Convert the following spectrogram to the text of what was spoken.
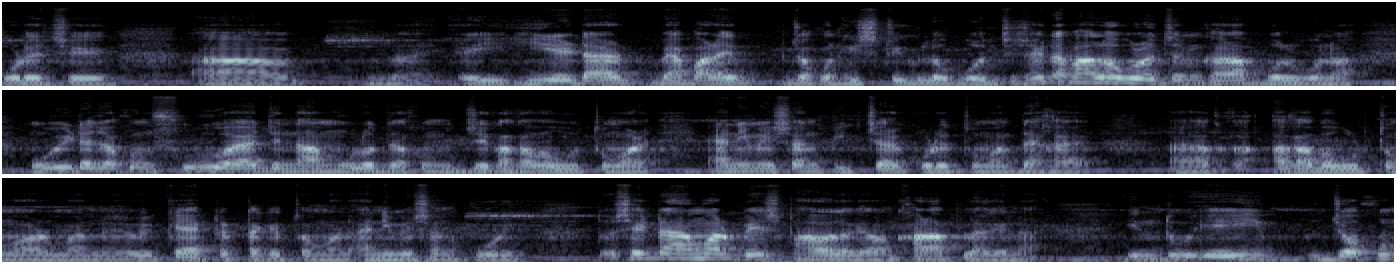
করেছে এই হিরেটার ব্যাপারে যখন হিস্ট্রিগুলো বলছে, সেটা ভালো বলেছে, আমি খারাপ বলব না। মুভিটা যখন শুরু হয়, যে নামগুলো দেখুন, যে কাকাবাবু তোমার অ্যানিমেশন পিকচার করে তোমার দেখায় কাকাবাবুর তোমার মানে ওই ক্যারেক্টারটাকে তোমার অ্যানিমেশন করে। তো সেটা আমার বেশ ভালো লাগে, আমার খারাপ লাগে না। কিন্তু এই যখন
